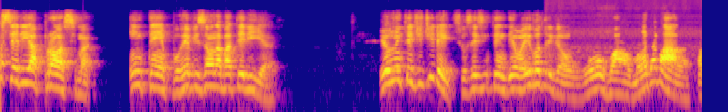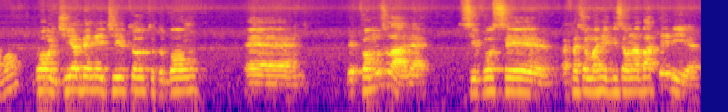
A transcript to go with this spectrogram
seria a próxima em tempo, revisão na bateria? Eu não entendi direito. Se vocês entenderam aí, Rodrigão, ou Val, manda bala, tá bom? Bom dia, Benedito, tudo bom? É... Vamos lá, né? Se você vai fazer uma revisão na bateria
